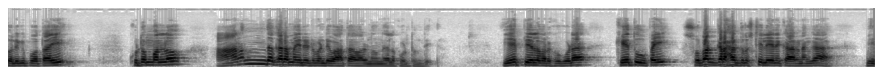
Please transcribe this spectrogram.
తొలగిపోతాయి. కుటుంబంలో ఆనందకరమైనటువంటి వాతావరణం నెలకొంటుంది. ఏప్రిల్ వరకు కూడా కేతువుపై శుభగ్రహ దృష్టి లేని కారణంగా మీ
